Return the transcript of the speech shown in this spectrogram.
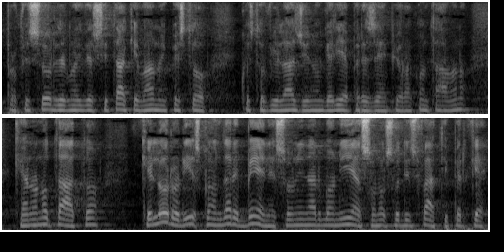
professori dell'università che vanno in questo, questo villaggio in Ungheria, per esempio, raccontavano, che hanno notato che loro riescono ad andare bene, sono in armonia, sono soddisfatti perché?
